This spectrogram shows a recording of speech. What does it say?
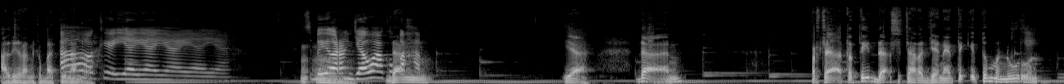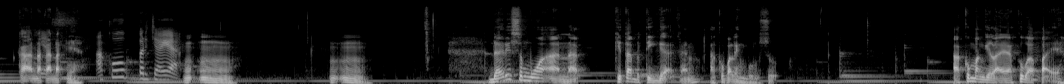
aliran kebatinan Ah lah. oke ya ya ya ya ya. Sebagai Mm-mm. orang Jawa aku Dan- paham. Ya, dan percaya atau tidak, secara genetik itu menurun ke anak-anaknya. Yes. Aku percaya. Mm-mm. Mm-mm. Dari semua anak, kita bertiga kan, aku paling bungsu. Aku manggil ayahku bapak ya.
